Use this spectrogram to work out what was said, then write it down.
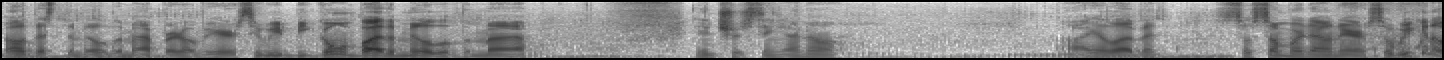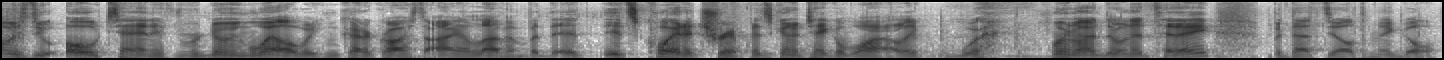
Oh, that's the middle of the map right over here. See, we'd be going by the middle of the map. Interesting, I know. I-11. So somewhere down there. So we can always do O10. If we're doing well, we can cut across to I-11. But it, it's quite a trip. It's going to take a while. Like we're, we're not doing it today, but that's the ultimate goal.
